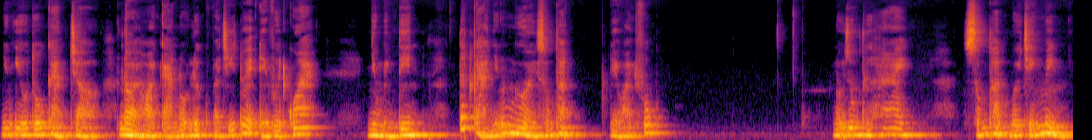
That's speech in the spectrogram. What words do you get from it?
những yếu tố cản trở, đòi hỏi cả nội lực và trí tuệ để vượt qua. Nhưng mình tin tất cả những người sống thật đều hạnh phúc. Nội dung thứ hai, sống thật với chính mình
